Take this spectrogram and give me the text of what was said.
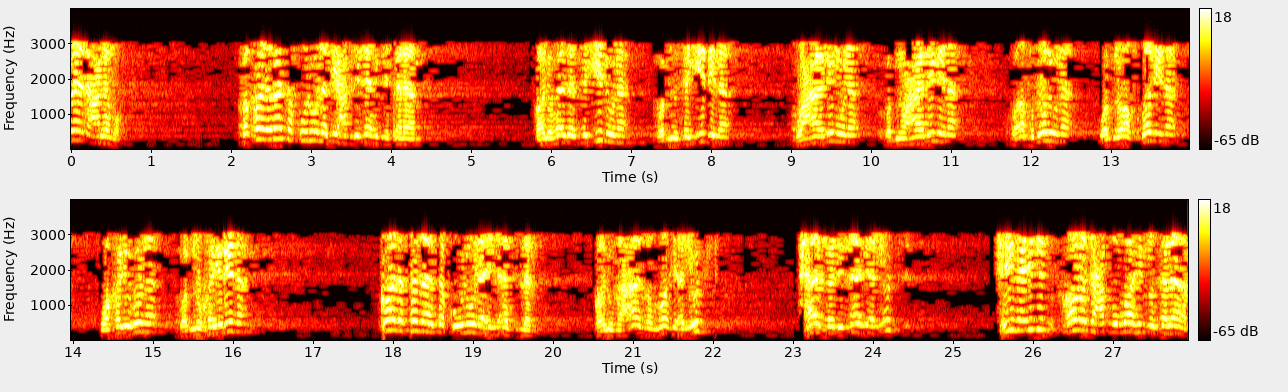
ما نعلمه؟ فقال ما تقولون في عبد الله بن سلام؟ قالوا هذا سيدنا وابن سيدنا وعالمنا وابن عالمنا وأفضلنا وابن أفضلنا وخيرنا وابن خيرنا. قال فما تقولون إن أسلم؟ قالوا معاذ الله أن يسلم حاش لله أن يسلم حينئذ خرج عبد الله بن سلام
